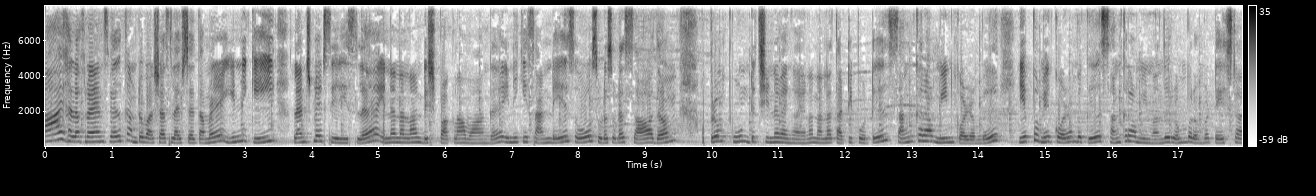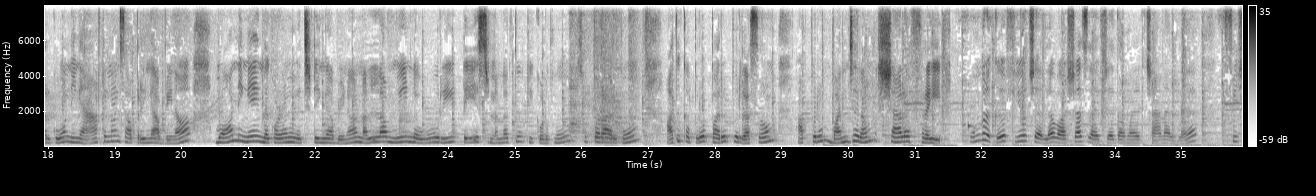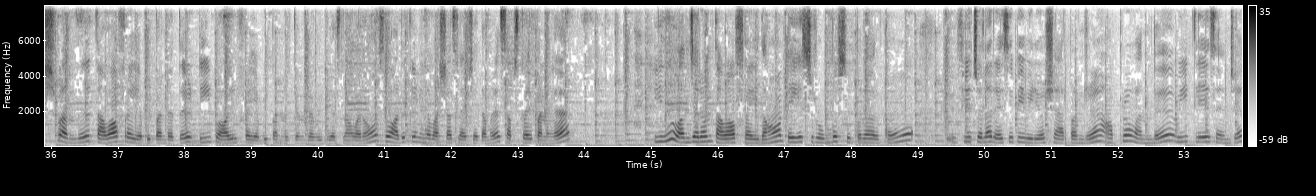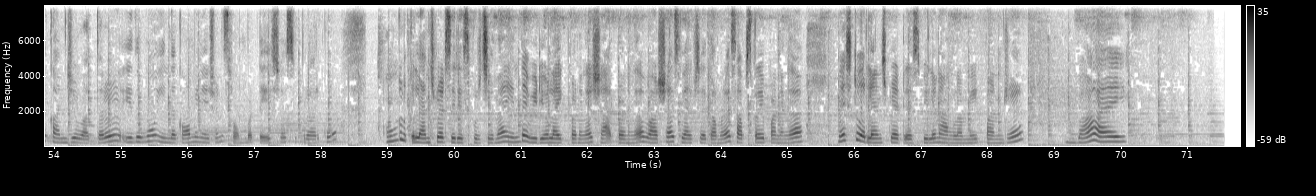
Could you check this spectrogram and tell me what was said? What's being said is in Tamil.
Hi hello friends welcome to Varsha's lifestyle Tamil இன்றைக்கி லன்ச் பிளேட் சீரீஸில் என்னென்னலாம் டிஷ் பார்க்கலாம் வாங்க. இன்றைக்கி சண்டே ஸோ சுட சுட சாதம் அப்புறம் பூண்டு சின்ன வெங்காயம்லாம் நல்லா தட்டி போட்டு சங்கரா மீன் குழம்பு. எப்போவுமே குழம்புக்கு சங்கரா மீன் வந்து ரொம்ப ரொம்ப டேஸ்ட்டாக இருக்கும். நீங்கள் ஆஃப்டர்நூன் சாப்பிட்றீங்க அப்படின்னா மார்னிங்கே இந்த குழம்பு வச்சுட்டிங்க அப்படின்னா நல்லா மீனில் ஊறி டேஸ்ட் நல்லா தூக்கி கொடுக்கும். சூப்பராக இருக்கும். அதுக்கப்புறம் பருப்பு ரசம் அப்புறம் வஞ்சரம் ஷாலோ ஃப்ரை உங்களுக்கு ஃப்யூச்சரில் வர்ஷாஸ் லைஃப் ஸ்டைல் தமிழ் சேனலில் ஃபிஷ் வந்து தவா ஃப்ரை எப்படி பண்ணுறது டீப் ஆயில் ஃப்ரை எப்படி பண்ணுறதுன்ற வீடியோஸ்லாம் வரும். ஸோ அதுக்கு நீங்கள் வர்ஷாஸ் லைஃப் ஸ்டைல் தமிழை சப்ஸ்கிரைப் பண்ணுங்கள் இது வஞ்சரம் தவா ஃப்ரை தான். டேஸ்ட் ரொம்ப சூப்பராக இருக்கும். ஃப்யூச்சரில் ரெசிபி வீடியோ ஷேர் பண்ணுறேன் அப்புறம் வந்து வீட்லேயே செஞ்ச கஞ்சி வத்தல். இதுவும் இந்த காம்பினேஷன்ஸ் ரொம்ப டேஸ்ட்டாக சூப்பராக இருக்கும். உங்களுக்கு லன்ச் பிளேட் சீரீஸ் பிடிச்சிருந்தா இந்த வீடியோ லைக் பண்ணுங்கள் ஷேர் பண்ணுங்கள் வர்ஷாஸ் லைஃப் ஸ்டைல் தமிழை சப்ஸ்கிரைப் பண்ணுங்கள் நெக்ஸ்ட் ஒரு லன்ச் பிளேட் ரெசிபியில் நான் உங்களை மீட் பண்ணுறேன் பாய்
